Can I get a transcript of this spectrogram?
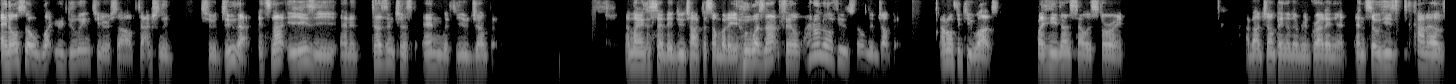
And also what you're doing to yourself to actually to do that. It's not easy and it doesn't just end with you jumping. And like i said they do talk to somebody who was not filmed i don't know if he was filmed in jumping. I don't think he was but he does tell his story about jumping and then regretting it. And so he's kind of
